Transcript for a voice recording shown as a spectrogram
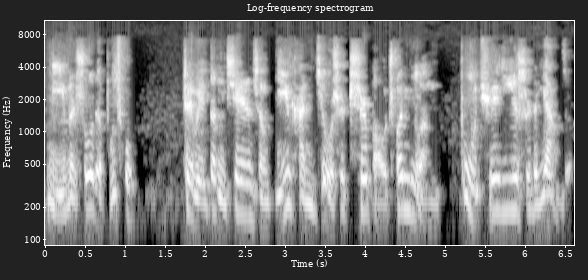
你们说的不错，这位邓先生一看就是吃饱穿暖，不缺衣食的样子。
